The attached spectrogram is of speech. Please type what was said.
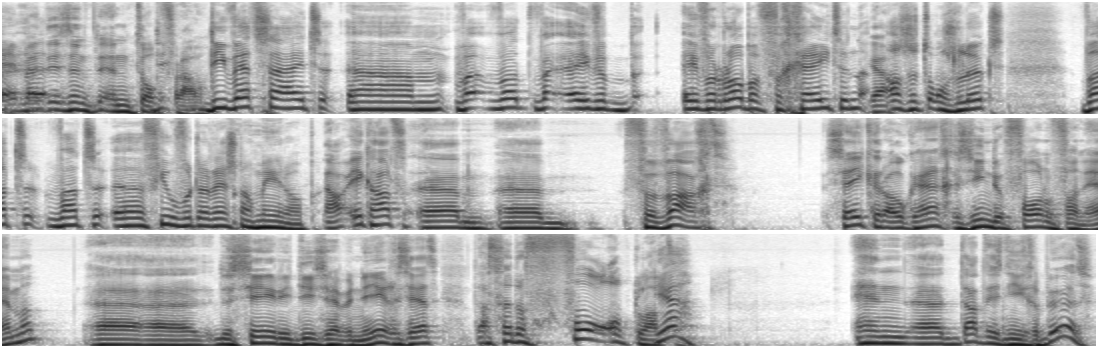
Nee, maar het is een, een topvrouw. Die wedstrijd, ehm, wat, wat, wa- even, even Robben vergeten, Ja. als het ons lukt. Wat, wat eh, viel voor de rest nog meer op? Nou, ik had ehm, ehm, verwacht, zeker ook hè, gezien de vorm van Emmen... eh, eh, de serie die ze hebben neergezet, dat ze er vol op klappen. Ja, En dat is niet gebeurd.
